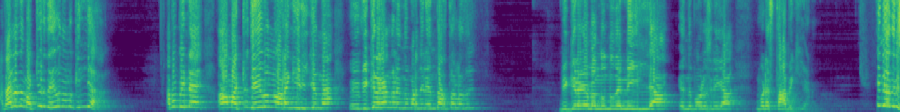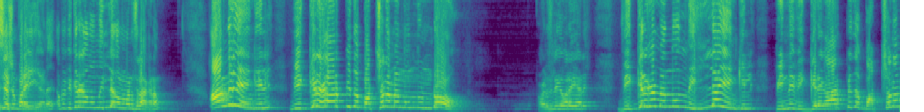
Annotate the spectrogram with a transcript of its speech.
അതല്ലാതെ മറ്റൊരു ദൈവം നമുക്കില്ല. അപ്പം പിന്നെ ആ മറ്റു ദൈവങ്ങൾ അടങ്ങിയിരിക്കുന്ന വിഗ്രഹങ്ങൾ എന്ന് പറഞ്ഞാൽ എന്തർത്ഥമുള്ളത്? വിഗ്രഹം എന്നൊന്നു തന്നെ ഇല്ല എന്ന് പൗലസ്ലിക ഇവിടെ സ്ഥാപിക്കുകയാണ്. ഇനി അതിനുശേഷം പറയുകയാണ്. അപ്പോൾ വിഗ്രഹമൊന്നും ഇല്ല നമ്മൾ മനസ്സിലാക്കണം. അങ്ങനെയെങ്കിൽ വിഗ്രഹാർപ്പിത ഭക്ഷണം എന്നൊന്നുണ്ടോ പൗലസ്ലിക പറയാണ് വിഗ്രഹം എന്നൊന്നില്ല എങ്കിൽ പിന്നെ വിഗ്രഹാർപ്പിത ഭക്ഷണം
